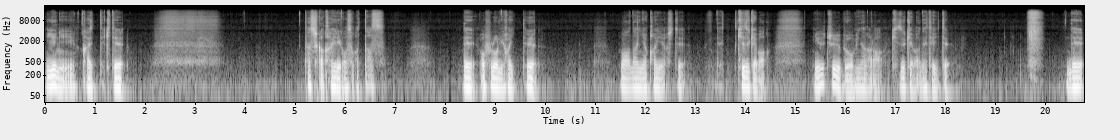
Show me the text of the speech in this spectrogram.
家に帰ってきて、確か帰りが遅かったはず。で、お風呂に入って、まあ、なんやかんやして、で気づけば、YouTube を見ながら気づけば寝ていて。で、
